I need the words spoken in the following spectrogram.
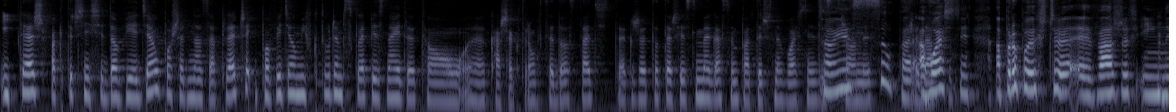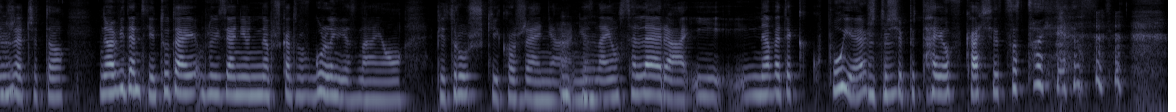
I też faktycznie się dowiedział, poszedł na zaplecze i powiedział mi, w którym sklepie znajdę tą e, kaszę, którą chcę dostać. Także to też jest mega sympatyczne właśnie ze to strony To jest super. A właśnie, a propos jeszcze e, warzyw i innych mhm. rzeczy, to no ewidentnie tutaj w Luizjanie oni na przykład w ogóle nie znają pietruszki, korzenia, nie mhm. znają selera i, i, nawet jak kupujesz, to mhm. się pytają w kasie, co to jest.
